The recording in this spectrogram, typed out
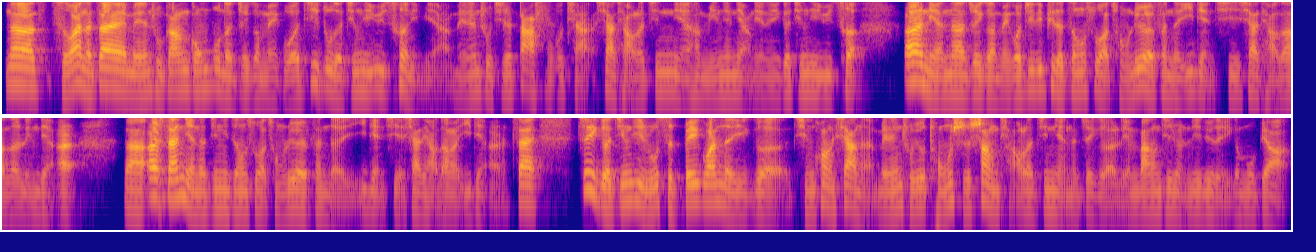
那此外呢，在美联储刚刚公布的这个美国季度的经济预测里面啊，美联储其实大幅调下调了今年和明年两年的一个经济预测。二二年呢，这个美国 GDP 的增速啊，从六月份的一点七下调到了零点二。那二三年的经济增速从六月份的一点七下调到了一点二，在这个经济如此悲观的一个情况下呢，美联储又同时上调了今年的这个联邦基准利率的一个目标，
